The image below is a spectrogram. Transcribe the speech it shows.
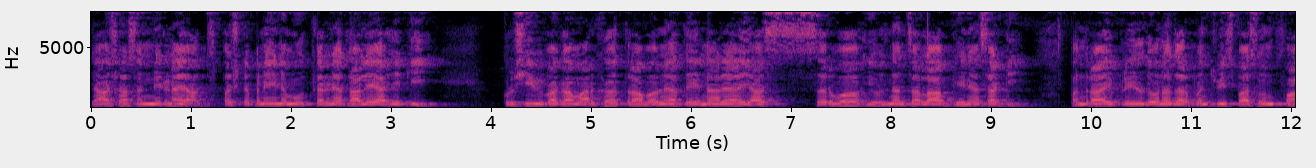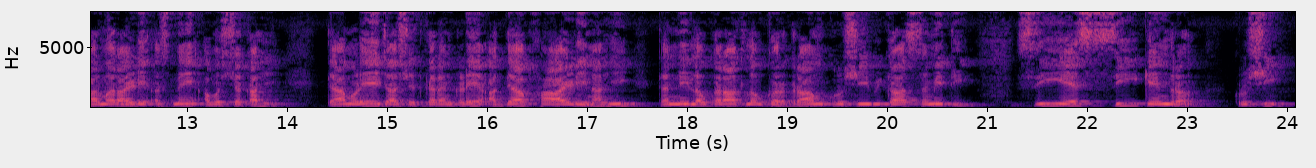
या शासन निर्णयात स्पष्टपणे नमूद करण्यात आले आहे की कृषी विभागामार्फत राबवण्यात येणाऱ्या या सर्व योजनांचा लाभ घेण्यासाठी पंधरा एप्रिल दोन हजार पंचवीसपासून फार्मर आय डी असणे आवश्यक आहे. त्यामुळे ज्या शेतकऱ्यांकडे अद्याप हा आय डी नाही त्यांनी लवकरात लवकर ग्राम कृषी विकास समिती सी एस सी केंद्र कृषी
